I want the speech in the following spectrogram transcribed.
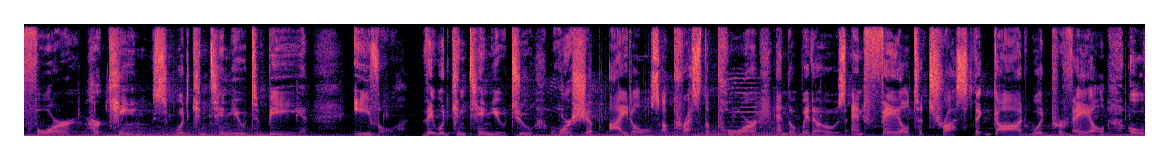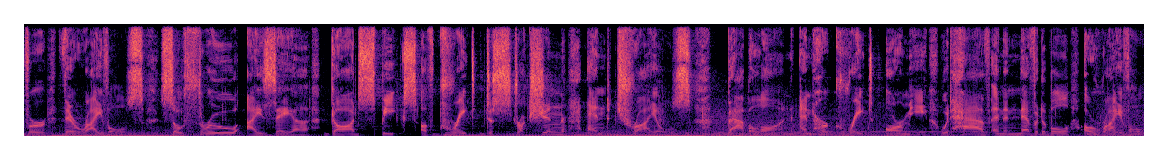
For her kings would continue to be evil. They would continue to worship idols, oppress the poor and the widows, and fail to trust that God would prevail over their rivals. So, through Isaiah, God speaks of great destruction and trials. Babylon and her great army would have an inevitable arrival.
